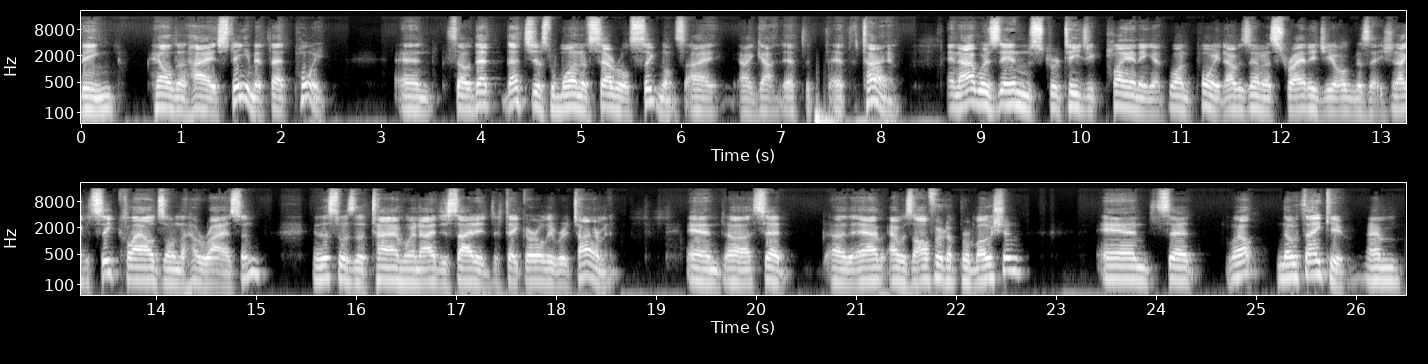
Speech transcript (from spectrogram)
being held in high esteem at that point. And so that that's just one of several signals I, I got at the at the time. And I was in strategic planning at one point. I was in a strategy organization. I could see clouds on the horizon. And this was the time when I decided to take early retirement and uh, said, uh, I, was offered a promotion and said, Well, no, thank you. I'm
